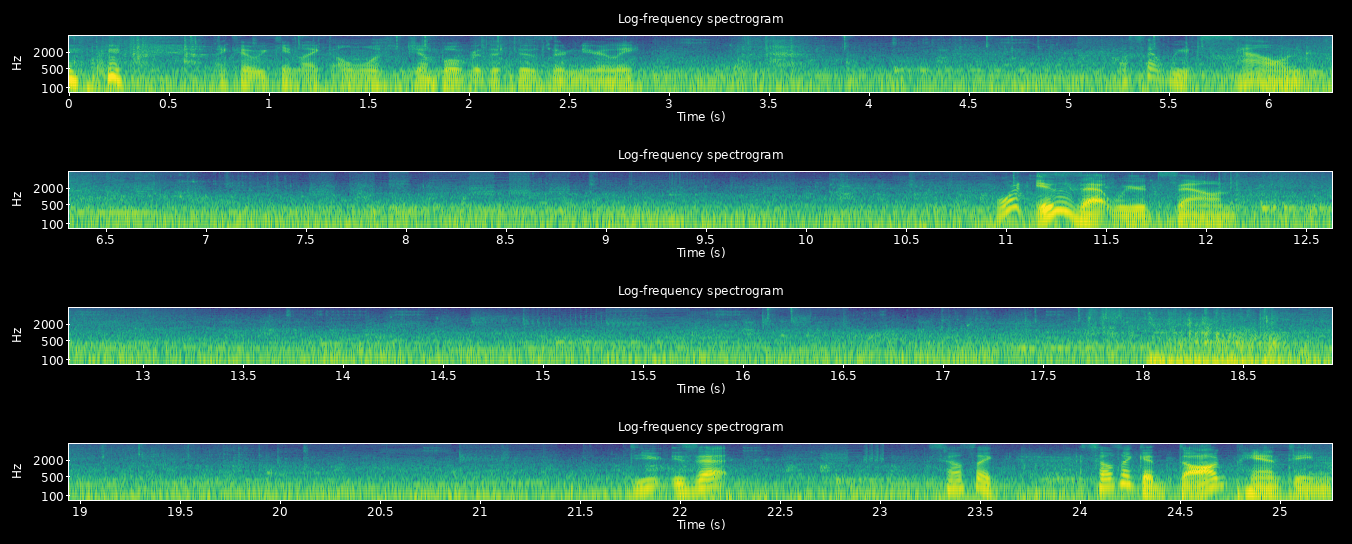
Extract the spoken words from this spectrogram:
like how we can, like, almost jump over the fizzler nearly. What's that weird sound? What is that weird sound? Do you- is that... Sounds like... Sounds like a dog panting.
